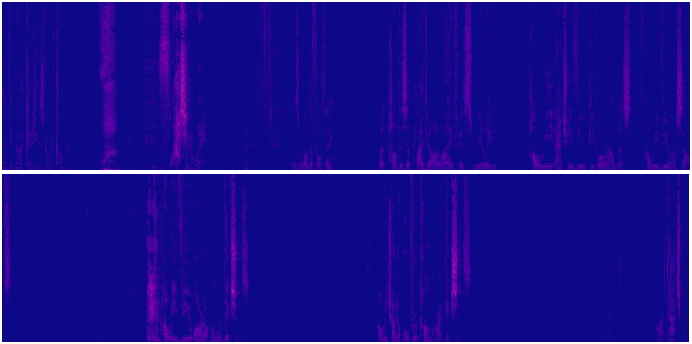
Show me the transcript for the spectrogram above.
And Vimalakirti is going to come and slash it away. Right? So it's a wonderful thing. But how this applies to our life is really how we actually view people around us, how we view ourselves, right? how we view our own addictions, how we try to overcome our addictions, right? our attachment,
